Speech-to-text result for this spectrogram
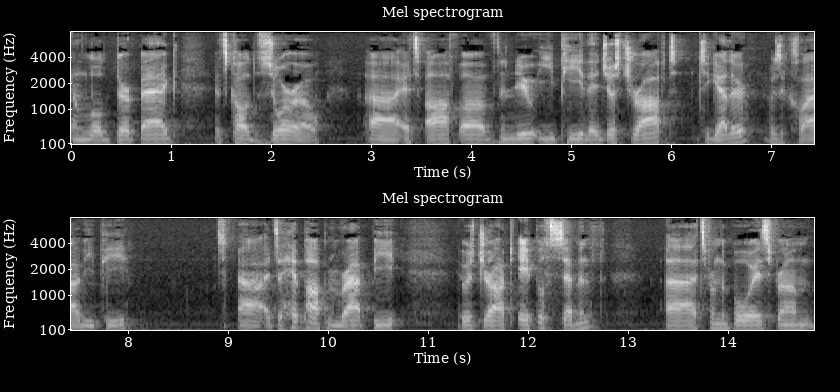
and Lil Dirtbag. It's called Zorro. Uh, it's off of the new EP they just dropped together. It was a collab EP. Uh, it's a hip hop and rap beat. It was dropped April seventh. Uh, it's from the boys from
